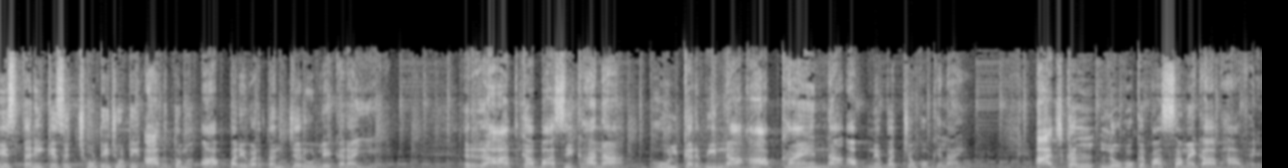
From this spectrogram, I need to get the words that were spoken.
इस तरीके से छोटी छोटी आदतों में आप परिवर्तन ज़रूर लेकर आइए। रात का बासी खाना भूल कर भी ना आप खाएँ, ना अपने बच्चों को खिलाएँ। आजकल लोगों के पास समय का अभाव है।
